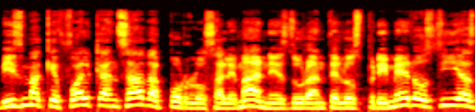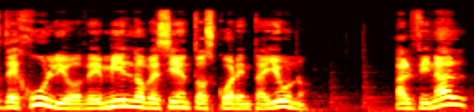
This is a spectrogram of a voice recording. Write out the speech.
misma que fue alcanzada por los alemanes durante los primeros días de julio de 1941. Al final,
